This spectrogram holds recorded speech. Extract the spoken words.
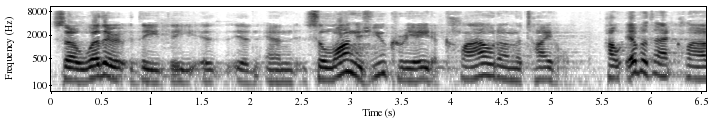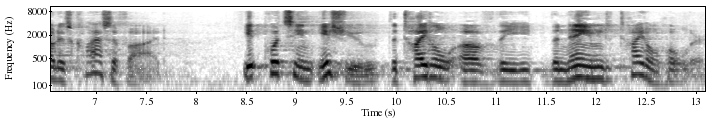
So whether the, the uh, and so long as you create a cloud on the title, however that cloud is classified, it puts in issue the title of the, the named title holder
